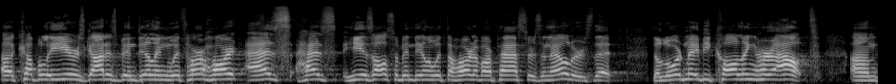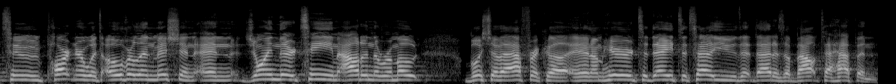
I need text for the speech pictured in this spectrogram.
uh, couple of years, God has been dealing with her heart, as has He has also been dealing with the heart of our pastors and elders, that the Lord may be calling her out um, to partner with Overland Mission and join their team out in the remote bush of Africa. And I'm here today to tell you that that is about to happen.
